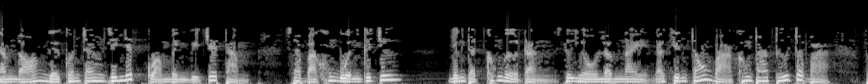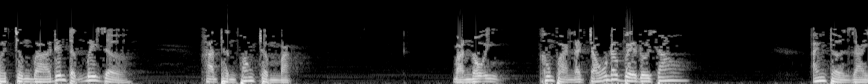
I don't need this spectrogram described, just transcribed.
Năm đó người con trai duy nhất của mình bị chết thảm Sao bà không buồn cơ chứ? Nhưng thật không ngờ rằng sự hiểu lầm này đã khiến cháu bà không tha thứ cho bà Và chồng bà đến tận bây giờ. Hạ Thần Phong trầm mặt Bà nội, không phải là cháu đã về rồi sao? Anh thở dài,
